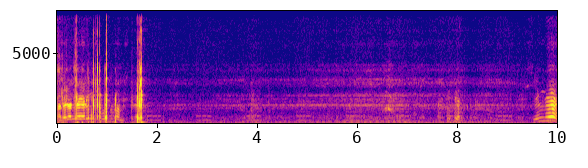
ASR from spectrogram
Kameranın ayarı hiç bozulmamıştır ha. Şimdi eee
